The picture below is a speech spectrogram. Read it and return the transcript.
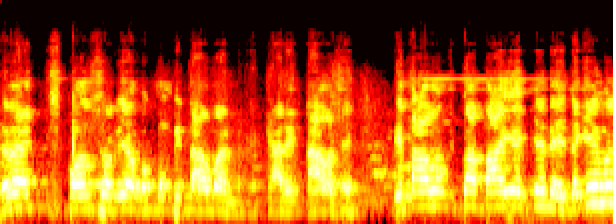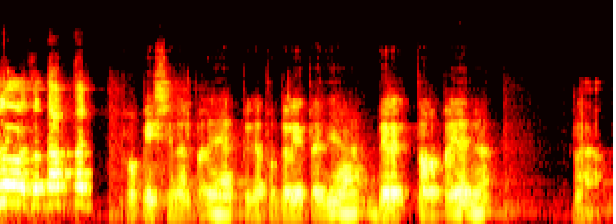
Direct sponsor niya, wag mong bitawan. Nagkakarit na ako sa... Bitawan, babayad yan eh. Lagay mo doon sa na professional pa rin yan. Pinapagalitan niya? Director pa yan, ha? Grabe.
